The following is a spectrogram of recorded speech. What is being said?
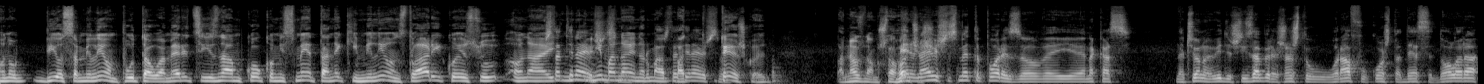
ono, bio sam milion puta u Americi i znam koliko mi smeta neki milion stvari koje su onaj, Šta ti najviše njima smeta? najnormalnije. Šta Pa, ti najviše smeta? teško je. Pa ne znam šta Mene hoćeš. najviše smeta porez ovaj, na kasi. Znači, ono, vidiš, izabereš nešto u rafu, košta 10 dolara.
